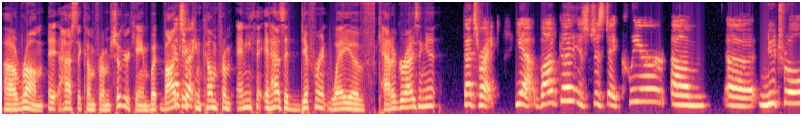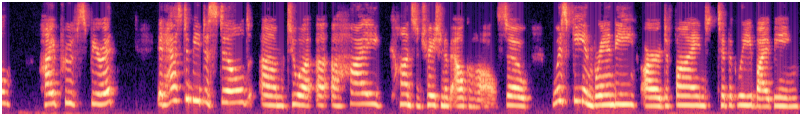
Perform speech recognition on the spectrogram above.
uh, rum, it has to come from sugarcane, but vodka right. can come from anything. It has a different way of categorizing it. That's right. Yeah, vodka is just a clear, um, uh, neutral, high proof spirit. It has to be distilled um, to a, a, a high concentration of alcohol. So Whiskey and brandy are defined typically by being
